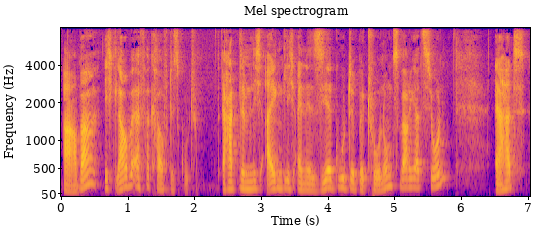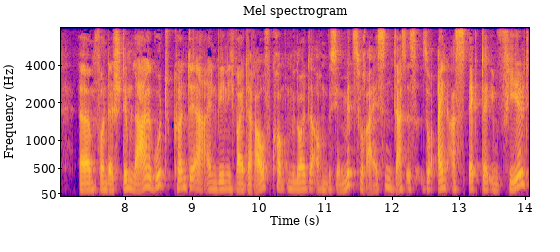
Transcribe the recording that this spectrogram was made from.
Aber ich glaube, er verkauft es gut. Er hat nämlich eigentlich eine sehr gute Betonungsvariation. Er hat ähm, von der Stimmlage, gut, könnte er ein wenig weiter raufkommen, um die Leute auch ein bisschen mitzureißen. Das ist so ein Aspekt, der ihm fehlt.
